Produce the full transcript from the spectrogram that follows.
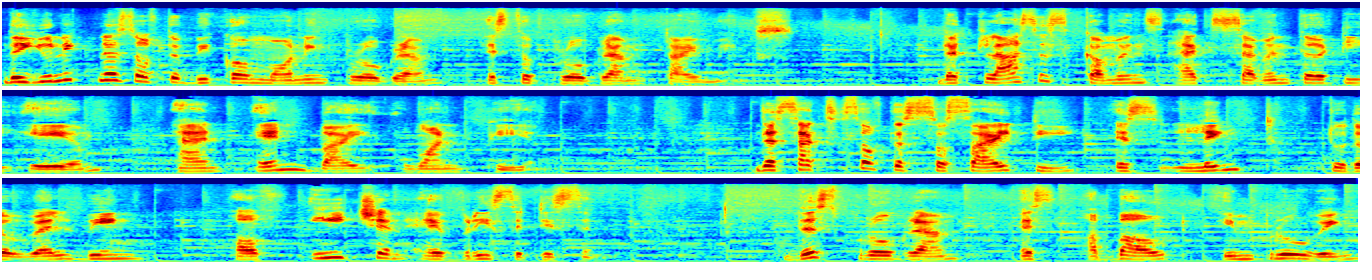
The uniqueness of the BCom morning program is the program timings. The classes commence at 7:30 a.m. and end by 1 p.m. The success of the society is linked to the well-being of each and every citizen. This program is about improving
